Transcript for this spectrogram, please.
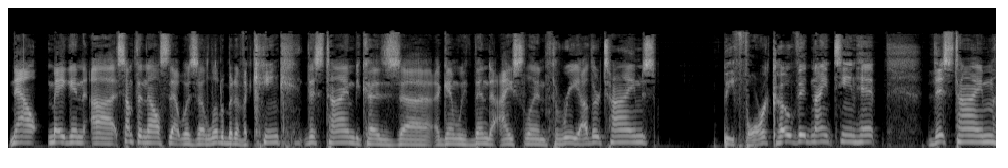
Now, Megan, uh, something else that was a little bit of a kink this time because uh, again we've been to Iceland three other times before COVID 19 hit. This time,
